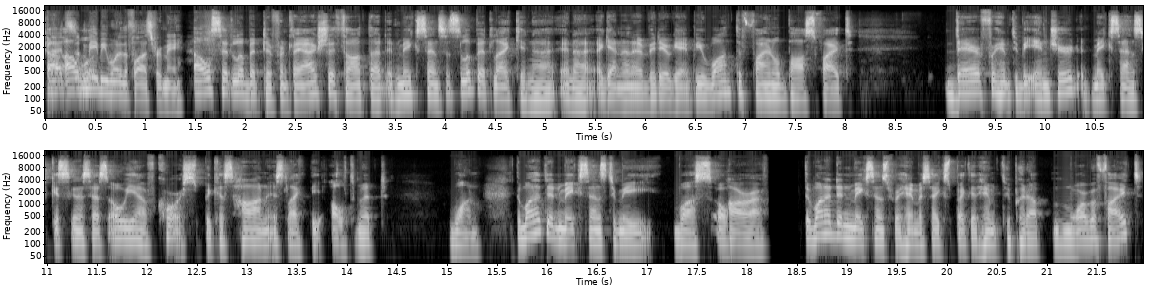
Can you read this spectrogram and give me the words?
that's I'll, maybe one of the flaws for me. I'll say it a little bit differently. I actually thought that it makes sense. It's a little bit like in a in a again in a video game. You want the final boss fight there for him to be injured. It makes sense it says, "Oh yeah, of course," because Han is like the ultimate one. The one that didn't make sense to me was O'Hara the one that didn't make sense for him is I expected him to put up more of a fight.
